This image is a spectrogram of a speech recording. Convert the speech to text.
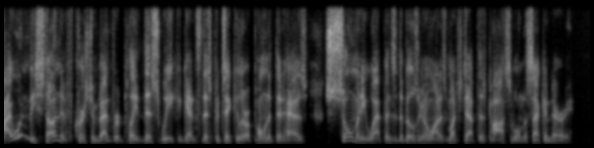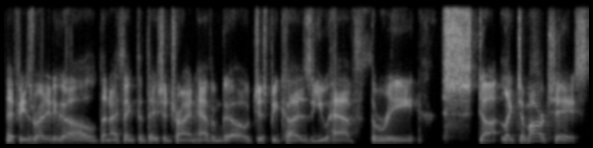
I wouldn't be stunned if Christian Benford played this week against this particular opponent that has so many weapons that the Bills are going to want as much depth as possible in the secondary. if he's ready to go, then I think that they should try and have him go just because you have three stud like Ja'Marr Chase.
